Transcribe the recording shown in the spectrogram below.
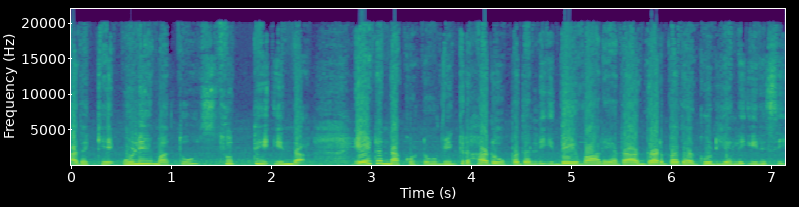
ಅದಕ್ಕೆ ಉಳಿ ಮತ್ತು ಸುತ್ತಿಯಿಂದ ಏಟನ್ನ ಕೊಟ್ಟು ವಿಗ್ರಹ ರೂಪದಲ್ಲಿ ದೇವಾಲಯದ ಗರ್ಭದ ಗುಡಿಯಲ್ಲಿ ಇರಿಸಿ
